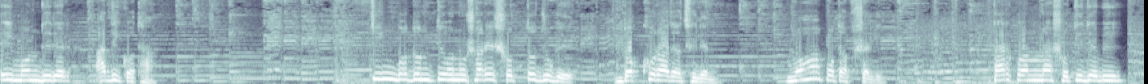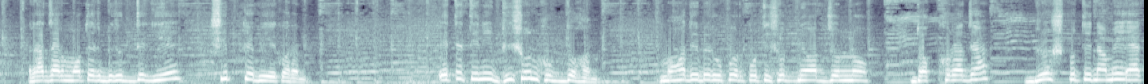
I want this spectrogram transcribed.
এই মন্দিরের আদি কথা। কিংবদন্তি অনুসারে সত্য যুগে দক্ষ রাজা ছিলেন, মহাপ্রতাপশালী। তার কন্যা সতী দেবী রাজার মতের বিরুদ্ধে গিয়ে শিবকে বিয়ে করেন। এতে তিনি ভীষণ ক্ষুব্ধ হন। মহাদেবের উপর প্রতিশোধ নেওয়ার জন্য দক্ষ রাজা বৃহস্পতি নামে এক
